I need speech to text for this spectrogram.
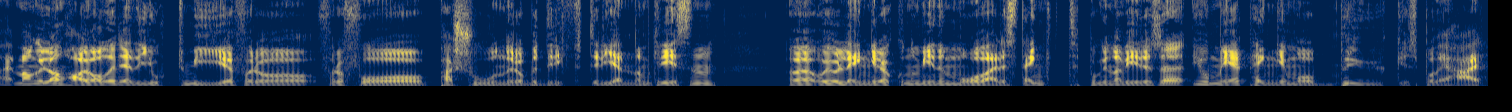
Nei, mange land har jo allerede gjort mye for å, for å få personer og bedrifter gjennom krisen. Eh, og jo lengre økonomiene må være stengt pga. viruset, jo mer penger må brukes på det her.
